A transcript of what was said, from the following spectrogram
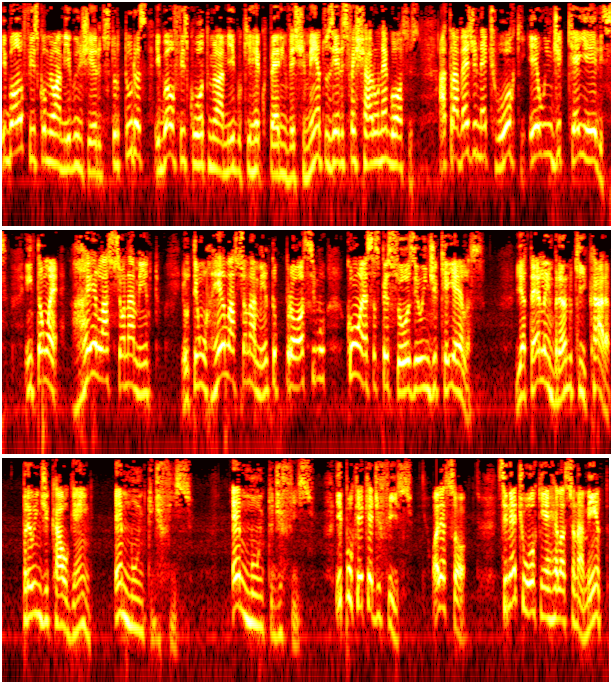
Igual eu fiz com meu amigo engenheiro de estruturas, igual eu fiz com outro meu amigo que recupera investimentos e eles fecharam negócios. Através de network, eu indiquei eles. Então é relacionamento. Eu tenho um relacionamento próximo com essas pessoas e eu indiquei elas. E até lembrando que, cara, para eu indicar alguém é muito difícil. É muito difícil. E por que, que é difícil? Olha só, se networking é relacionamento,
